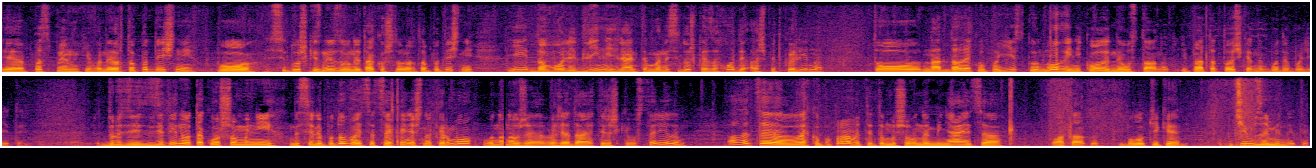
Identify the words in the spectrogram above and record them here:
Е, По спинці вони ортопедичні, по сідушці знизу вони також ортопедичні і доволі длінні. Гляньте, в мене сідушка заходить аж під коліно, то на далеку поїздку ноги ніколи не устануть і п'ята точка не буде боліти. Друзі, з єдиного такого, що мені не сильно подобається, це, звісно, кермо. Воно вже виглядає трішки устарілим, але це легко поправити, тому що воно міняється отак. От. Було б тільки чим замінити.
